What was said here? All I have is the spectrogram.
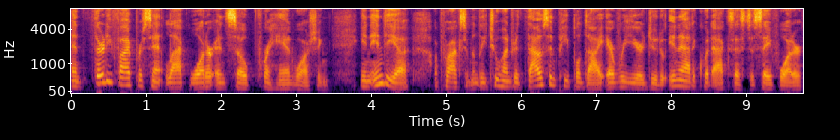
and 35% lack water and soap for hand washing. In India, approximately 200,000 people die every year due to inadequate access to safe water,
